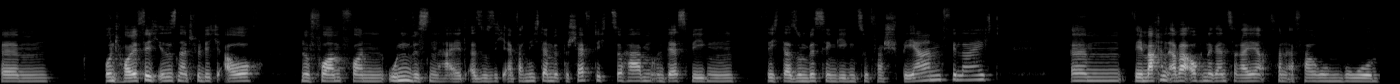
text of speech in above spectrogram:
Ähm, und häufig ist es natürlich auch eine Form von Unwissenheit, also sich einfach nicht damit beschäftigt zu haben und deswegen sich da so ein bisschen gegen zu versperren vielleicht. Ähm, wir machen aber auch eine ganze Reihe von Erfahrungen, wo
